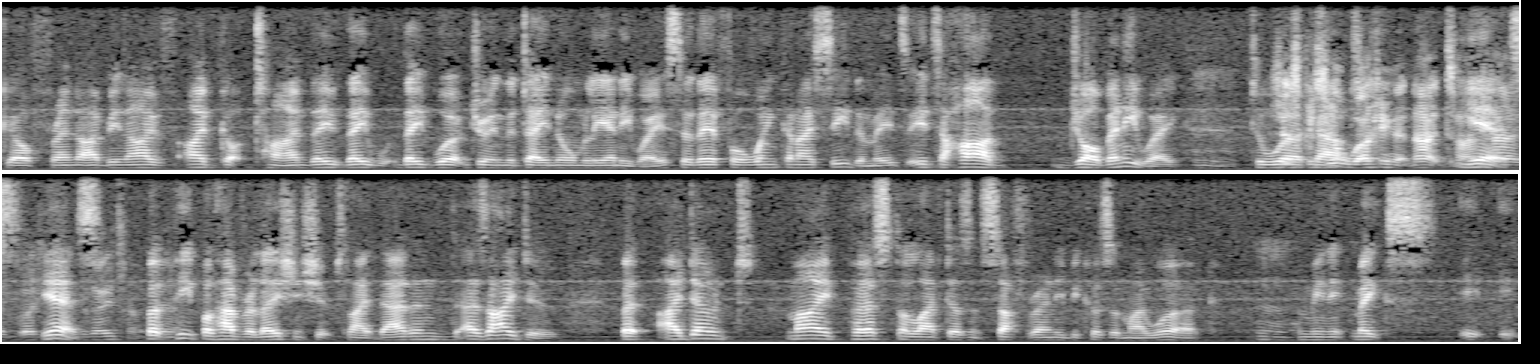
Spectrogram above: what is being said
girlfriend, I mean, I've I've got time. They they they work during the day normally anyway, so therefore, when can I see them? It's it's a hard job anyway to Just work because out. you're working at night time. yes, yes. Daytime, But yeah. people have relationships like that, and as I do, but I don't. My personal life doesn't suffer any because of my work. Mm. I mean, it makes it, it,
